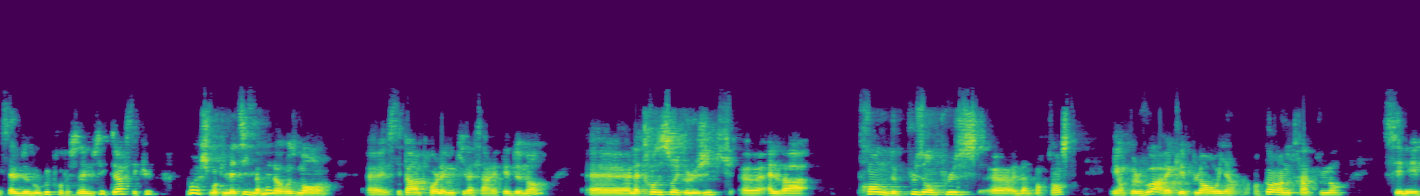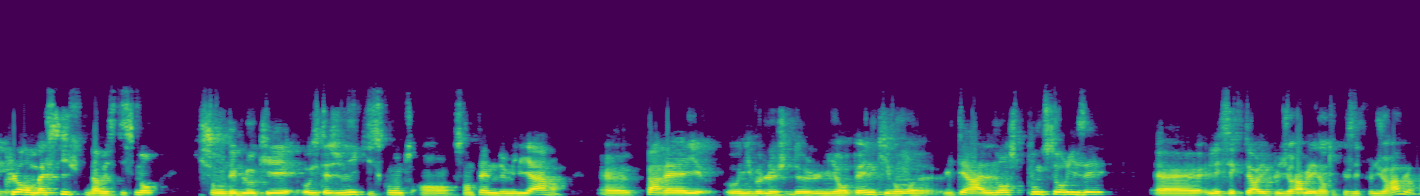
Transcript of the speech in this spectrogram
et celle de beaucoup de professionnels du secteur, c'est que le changement climatique, bah, malheureusement, euh, c'est pas un problème qui va s'arrêter demain. Euh, la transition écologique, euh, elle va prendre de plus en plus euh, d'importance et on peut le voir avec les plans. Oui, encore un autre argument, c'est les plans massifs d'investissement sont débloqués aux États-Unis, qui se comptent en centaines de milliards. Euh, pareil au niveau de l'Union européenne, qui vont littéralement sponsoriser euh, les secteurs les plus durables et les entreprises les plus durables.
